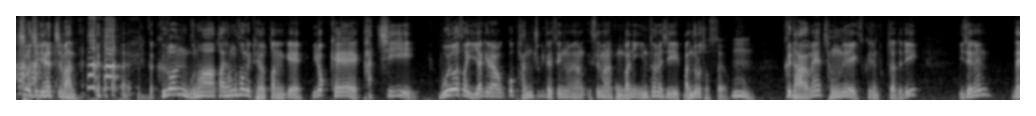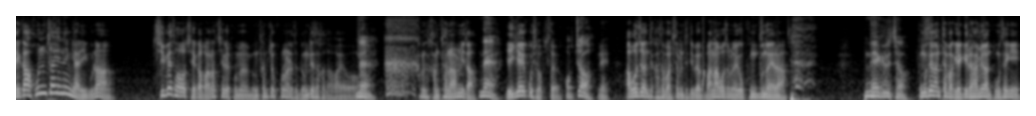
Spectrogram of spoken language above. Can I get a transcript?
거칠어지긴 했지만 그러니까 그런 문화가 형성이 되었다는 게 이렇게 같이 모여서 이야기를 하고 반죽이 될 수 있는 있을 만한 공간이 인터넷이 만들어졌어요. 음, 그 다음에 장르에 익숙해진 독자들이 이제는 내가 혼자 있는 게 아니구나. 집에서 제가 만화책을 보면 명탐정 코난에서 명대사가 나와요. 네, 하면서 감탄을 합니다. 네, 얘기할 곳이 없어요. 없죠. 네. 아버지한테 가서 말씀을 드리면 만화 보지 말고 공부나 해라. 네, 그렇죠. 동생한테 막 얘기를 하면 동생이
